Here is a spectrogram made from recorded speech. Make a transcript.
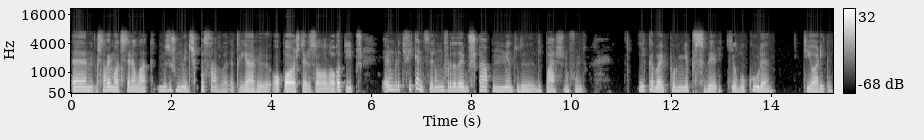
Uh, estava em modo Cerelac, mas os momentos que passava a criar uh, ou posters ou logotipos eram gratificantes, era um verdadeiro escape, um momento de, de paz, no fundo e acabei por me aperceber que a loucura teórica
